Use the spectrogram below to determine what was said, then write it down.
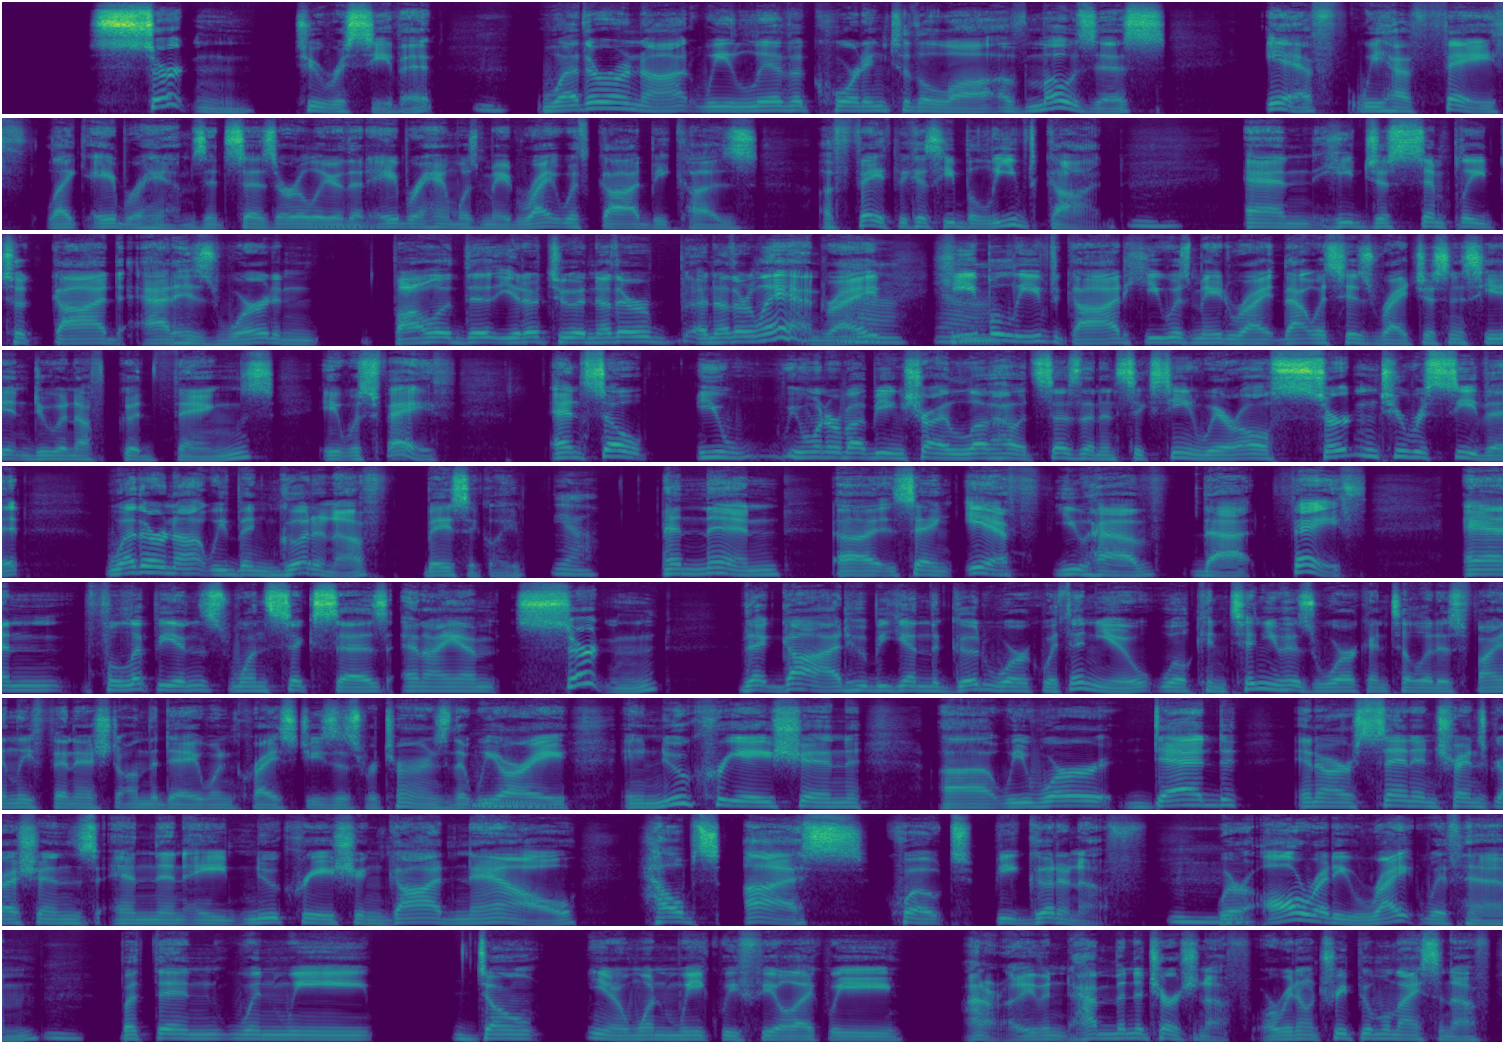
certain to receive it, Mm. whether or not we live according to the law of Moses. If we have faith like Abraham's, it says earlier that Abraham was made right with God because of faith, because he believed God Mhm. and he just simply took God at his word and followed the you know to another another land right? Yeah, he believed God. He was made right. That was his righteousness. He didn't do enough good things. It was faith. And so you you wonder about being sure. I love how it says that in 16 we are all certain to receive it whether or not we've been good enough basically. Yeah. and then uh, saying if you have that faith. And philippians 1 6 says and i am certain that god who began the good work within you will continue his work until it is finally finished on the day when christ jesus returns that we are a, a new creation. Uh, we were dead in our sin and transgressions and then a new creation. God now helps us quote be good enough. Mhm. we're already right with him Mm. but then when we don't you know one week we feel like we i don't know even haven't been to church enough or we don't treat people nice enough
